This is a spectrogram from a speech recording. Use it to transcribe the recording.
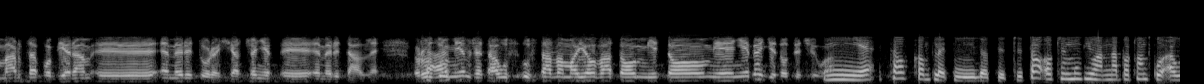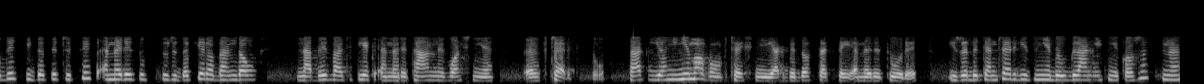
marca pobieram yy, emeryturę, świadczenie emerytalne. Rozumiem, że ta us- ustawa majowa to mnie, to mnie nie będzie dotyczyła. Nie, to kompletnie nie dotyczy. To, o czym mówiłam na początku audycji, dotyczy tych emerytów, którzy dopiero będą nabywać wiek emerytalny właśnie e, w czerwcu. Tak? I oni nie mogą wcześniej jakby dostać tej emerytury. I żeby ten czerwiec nie był dla nich niekorzystny,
